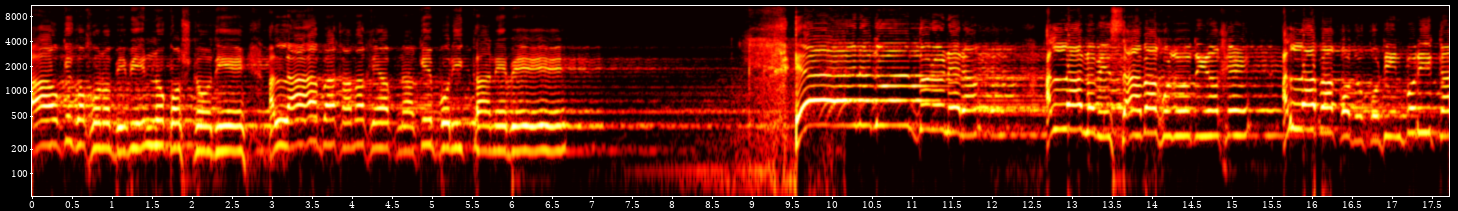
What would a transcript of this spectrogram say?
কাউকে কখনো বিভিন্ন কষ্ট দিয়ে আল্লাহ পাক আমাকে আপনাকে পরীক্ষা নেবে। আল্লাহ নবী সাহাবা হুজুদিয়াকে আল্লাহ বা কত কঠিন পরীক্ষা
